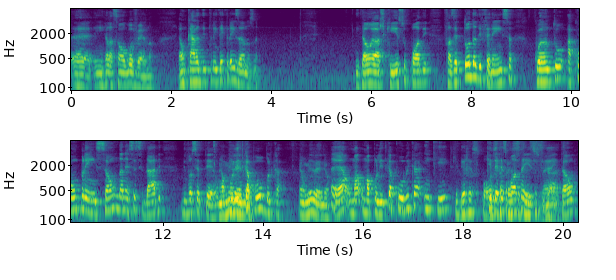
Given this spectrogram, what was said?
É, em relação ao governo. É um cara de 33 anos, né? Então eu acho que isso pode fazer toda a diferença quanto à compreensão da necessidade de você ter uma um política pública. É um milênio. É, uma, uma política pública em que Que dê resposta, que dê resposta a isso. Né? Então,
